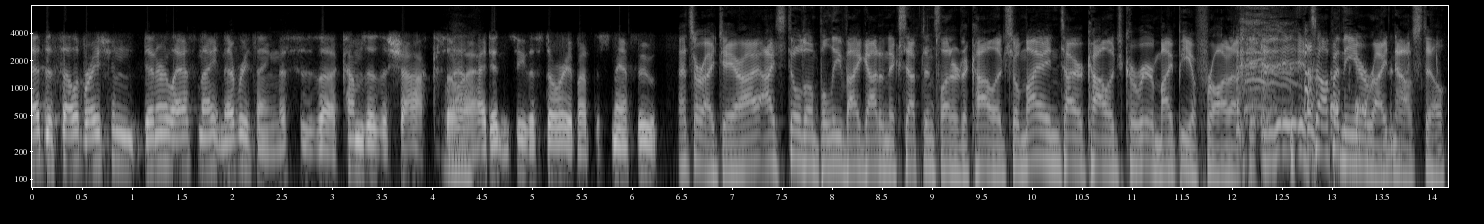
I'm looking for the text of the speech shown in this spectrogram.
Had the celebration dinner last night and everything. This is uh, comes as a shock. So Wow. I, I didn't see the story about the snafu. That's all right, JR. I, I still don't believe I got an acceptance letter to college, so my entire college career might be a fraud. It- it- it's up in the air right now still.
